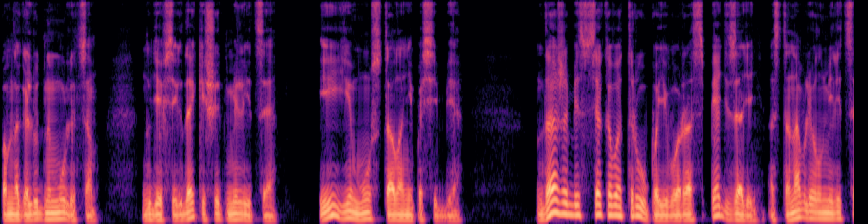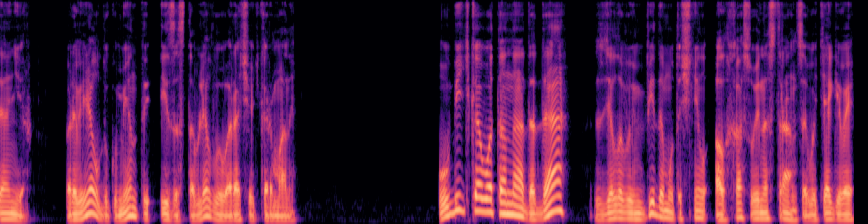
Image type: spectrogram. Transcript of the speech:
по многолюдным улицам, где всегда кишит милиция, и ему стало не по себе. Даже без всякого трупа его раз пять за день останавливал милиционер, проверял документы и заставлял выворачивать карманы. «Убить кого-то надо, да?» — с деловым видом уточнил Алхас у иностранца, вытягивая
